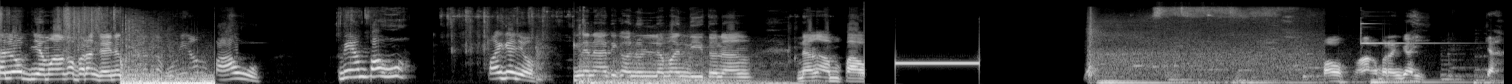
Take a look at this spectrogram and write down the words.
Sa loob niya, mga kabarangay, nagulat ako, may ampaw. May ampaw. oh. Pakinggan nyo. Tingnan natin kung anong laman dito ng, ng ampaw. Wow, mga kabarangay. Kaya,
